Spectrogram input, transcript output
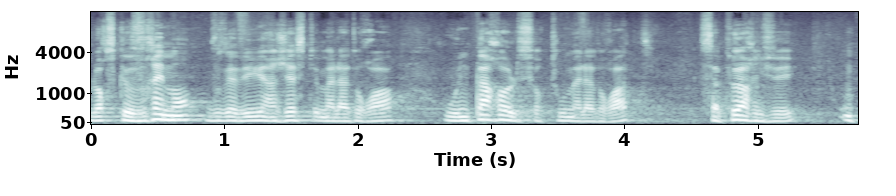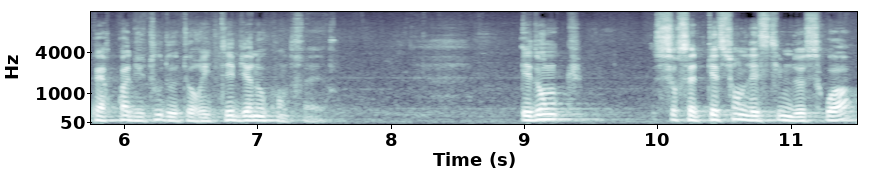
lorsque vraiment vous avez eu un geste maladroit ou une parole surtout maladroite. Ça peut arriver, on ne perd pas du tout d'autorité, bien au contraire. Et donc, sur cette question de l'estime de soi,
